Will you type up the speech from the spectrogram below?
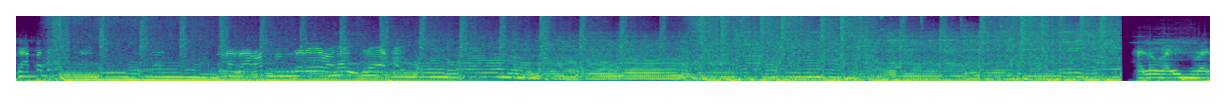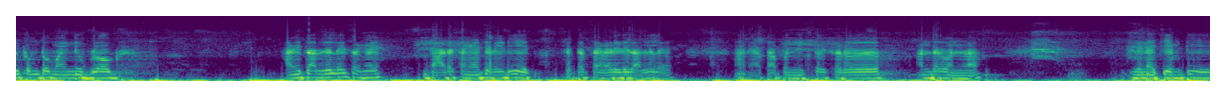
ज्या पद्धतीने नजारा सुंदर आहे बघा इकडे या side hello guys welcome to my new blog आम्ही चाललेलो आहे सगळे. गाड्या सगळ्यांच्या रेडी आहेत. सेटअप सगळ्या रेडी झालेलं आहे आणि आता आपण निघतोय सरळ अंदरवनला. विण्याची एम टी आहे.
